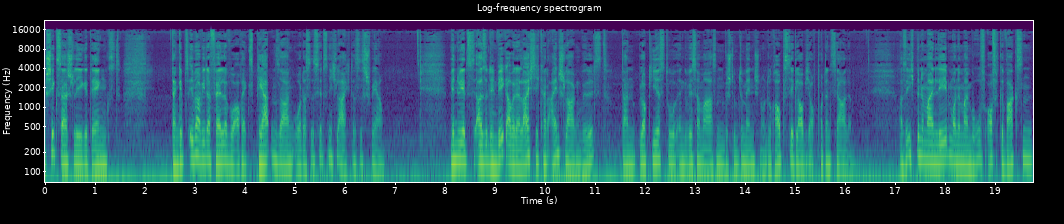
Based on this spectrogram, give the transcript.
Schicksalsschläge denkst, dann gibt es immer wieder Fälle, wo auch Experten sagen, oh, das ist jetzt nicht leicht, das ist schwer. Wenn du jetzt also den Weg aber der Leichtigkeit einschlagen willst, dann blockierst du in gewissermaßen bestimmte Menschen und du raubst dir, glaube ich, auch Potenziale. Also ich bin in meinem Leben und in meinem Beruf oft gewachsen,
